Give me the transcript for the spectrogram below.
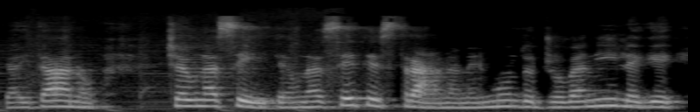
Gaetano, c'è una sete, una sete strana nel mondo giovanile che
